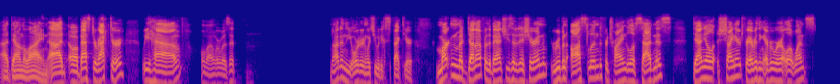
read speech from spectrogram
uh, down the line. Uh, or best director we have. Hold on, where was it? Not in the order in which you would expect here. Martin McDonagh for the Banshees of Inisherin, Ruben Östlund for Triangle of Sadness, Daniel Scheinert for Everything Everywhere All at Once,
